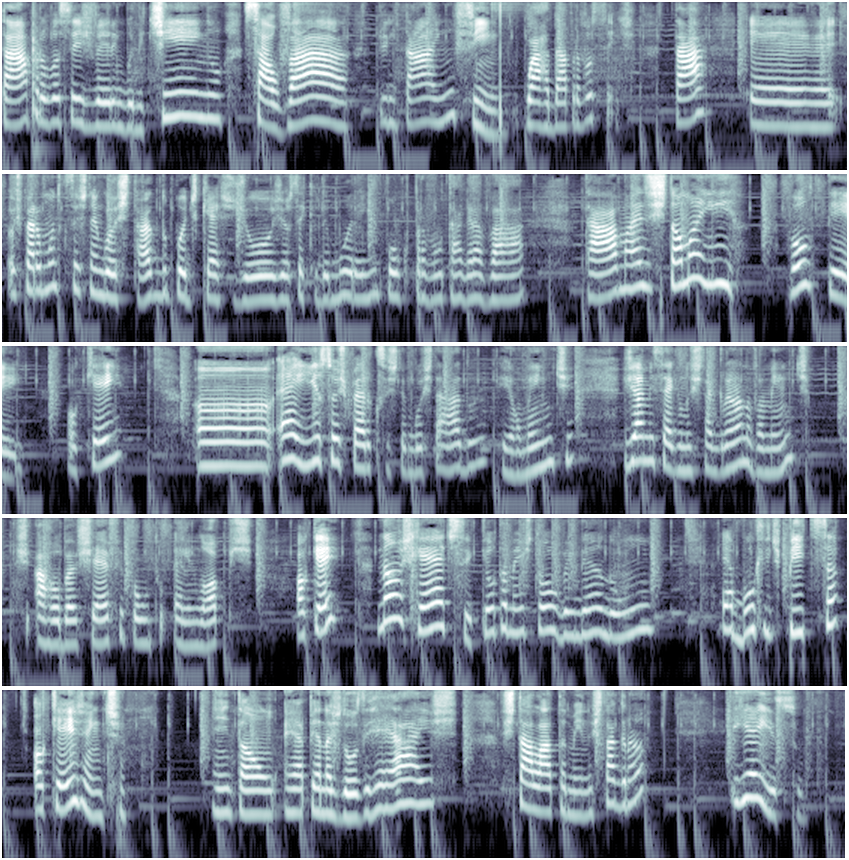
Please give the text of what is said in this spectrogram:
tá? Para vocês verem bonitinho, salvar, printar, enfim, guardar para vocês, tá? É, eu espero muito que vocês tenham gostado do podcast de hoje. Eu sei que eu demorei um pouco para voltar a gravar tá? Mas estamos aí. Voltei, ok? Uh, é isso, eu espero que vocês tenham gostado, realmente. Já me segue no Instagram novamente, arroba chefe.ellenlopes, ok? Não esquece que eu também estou vendendo um e-book de pizza, ok, gente? Então é apenas 12 reais. Está lá também no Instagram. E é isso.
